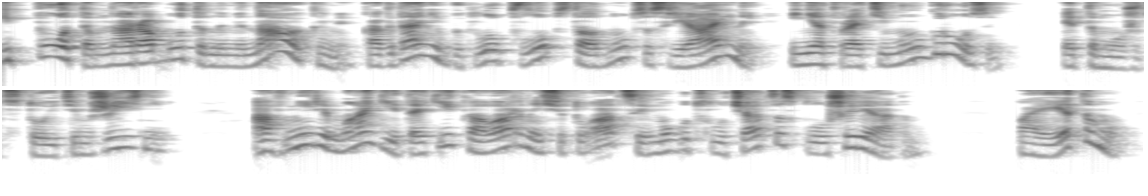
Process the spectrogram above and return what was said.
и потом наработанными навыками, когда-нибудь лоб в лоб столкнутся с реальной и неотвратимой угрозой, это может стоить им жизни. А в мире магии такие коварные ситуации могут случаться сплошь и рядом. Поэтому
